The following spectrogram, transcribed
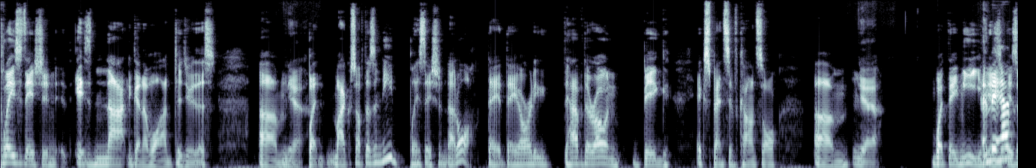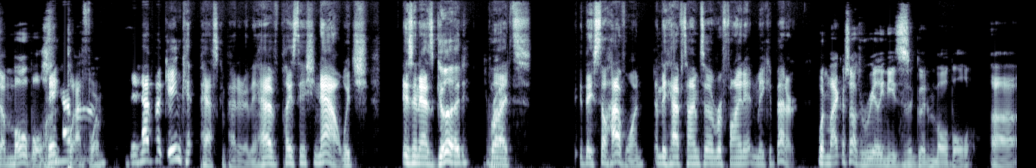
PlayStation is not gonna want to do this. Um, yeah. But Microsoft doesn't need PlayStation at all. They they already have their own big expensive console. Um, yeah. What they need and is, they have, is a mobile they platform. They have a Game Pass competitor. They have PlayStation Now, which isn't as good, right. but they still have one, and they have time to refine it and make it better. What Microsoft really needs is a good mobile uh,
